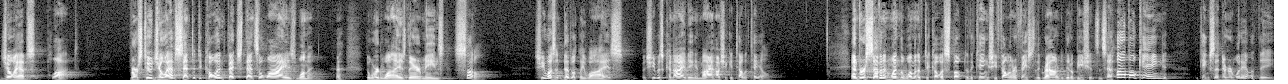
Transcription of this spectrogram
Joab's plot. Verse 2 Joab sent to Tekoa and fetched thence a wise woman. the word wise there means subtle. She wasn't biblically wise, but she was conniving, and my, how she could tell a tale. And verse 7 And when the woman of Tekoa spoke to the king, she fell on her face to the ground and did obeisance and said, Help, O king! The king said to her, What aileth thee?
